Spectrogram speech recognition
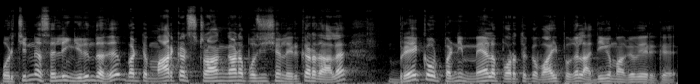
ஒரு சின்ன செல்லிங் இருந்தது. பட் மார்க்கெட் ஸ்ட்ராங்கான பொசிஷனில் இருக்கிறதால பிரேக் அவுட் பண்ணி மேலே போகிறதுக்கு வாய்ப்புகள் அதிகமாகவே இருக்குது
